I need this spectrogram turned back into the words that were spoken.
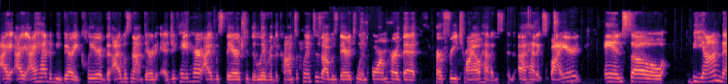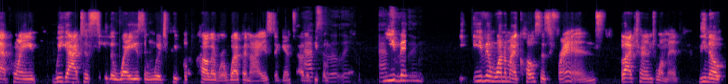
I, I, I had to be very clear that I was not there to educate her. I was there to deliver the consequences. I was there to inform her that her free trial had uh, had expired. And so beyond that point, we got to see the ways in which people of color were weaponized against other Absolutely. people. Absolutely. Even even one of my closest friends, black trans woman, you know,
